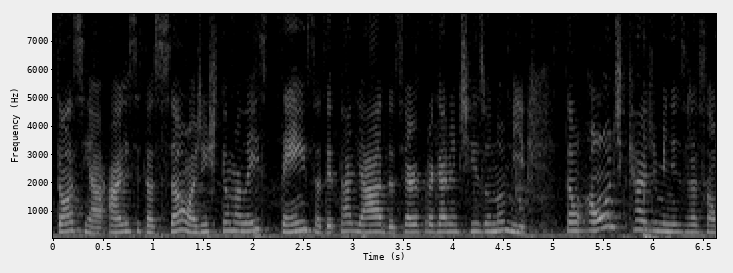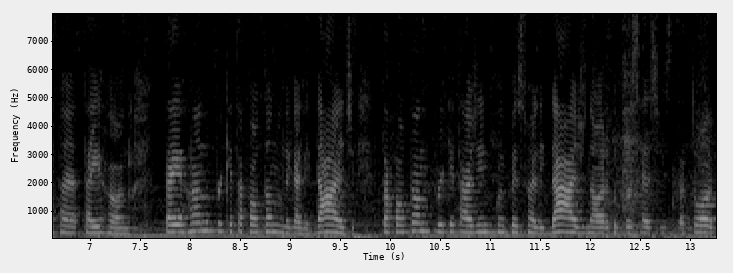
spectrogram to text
Então, assim, a, a, licitação, a gente tem uma lei extensa, detalhada, serve para garantir isonomia. Então, aonde que a administração está tá errando? Está errando porque está faltando legalidade? Está faltando porque está agindo com impessoalidade na hora do processo licitatório?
